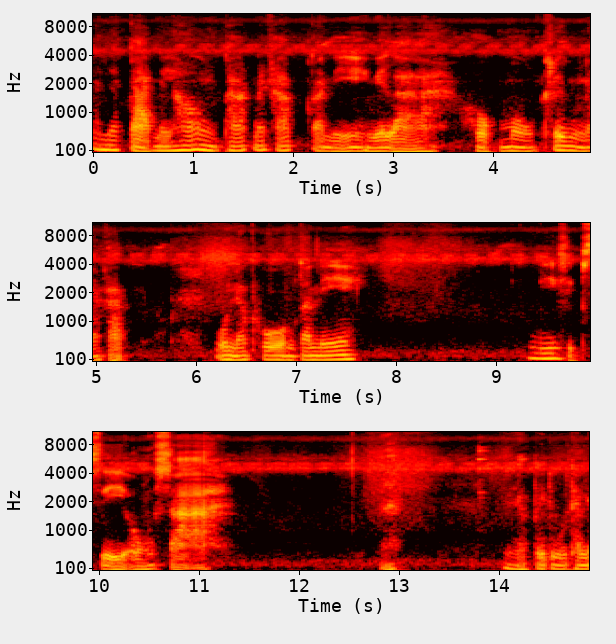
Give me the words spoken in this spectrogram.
บรรยากาศในห้องพักนะครับ ตอนนี้เวลา6โมงครึ่งนะครับ อุณหภูมิตอนนี้ 24องศานะเดี๋ยวไปดูทะเล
